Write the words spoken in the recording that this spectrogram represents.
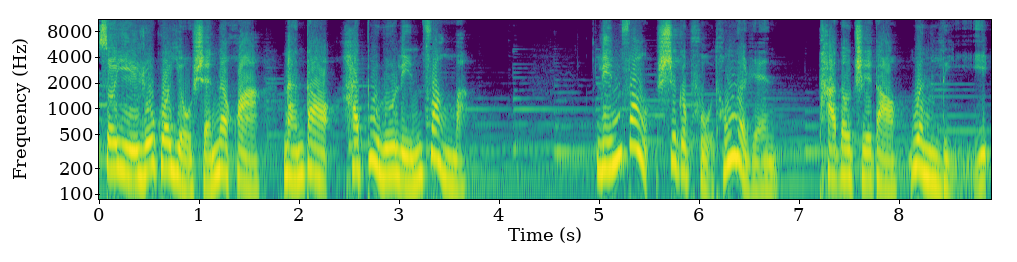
所以，如果有神的话，难道还不如林放吗？林放是个普通的人，他都知道问理。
